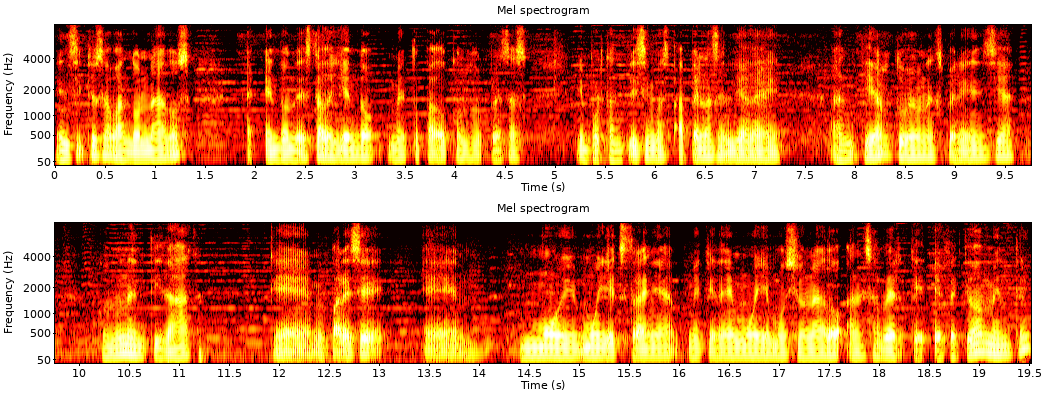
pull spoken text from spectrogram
en sitios abandonados, en donde he estado yendo me he topado con sorpresas importantísimas. Apenas el día de antier tuve una experiencia con una entidad que me parece eh, muy, muy extraña. Me quedé muy emocionado al saber que efectivamente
